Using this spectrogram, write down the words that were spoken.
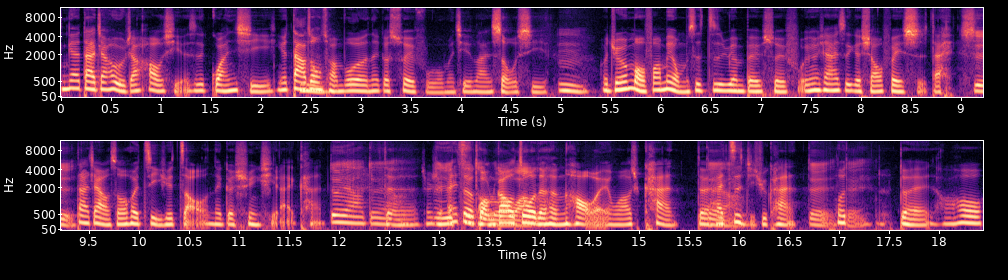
应该大家会比较好奇的是关系，因为大众传播的那个说服，我们其实蛮熟悉。嗯，我觉得某方面我们是自愿被说服，因为现在是一个消费时代，是大家有时候会自己去找那个讯息来看。对啊，对啊，对，就是哎，这个广告做的很好，哎，我要去看，对，对啊，还自己去看，对，或对，对。然后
